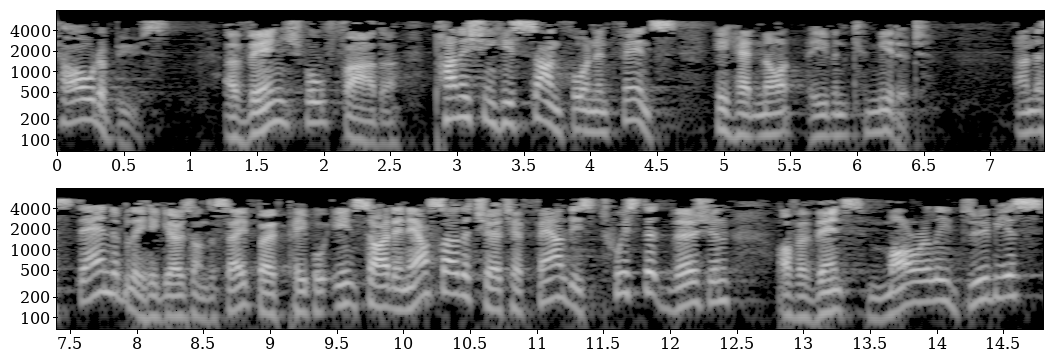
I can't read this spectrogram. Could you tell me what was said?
child abuse. A vengeful father punishing his son for an offence he had not even committed. Understandably, he goes on to say, both people inside and outside the church have found this twisted version of events morally dubious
